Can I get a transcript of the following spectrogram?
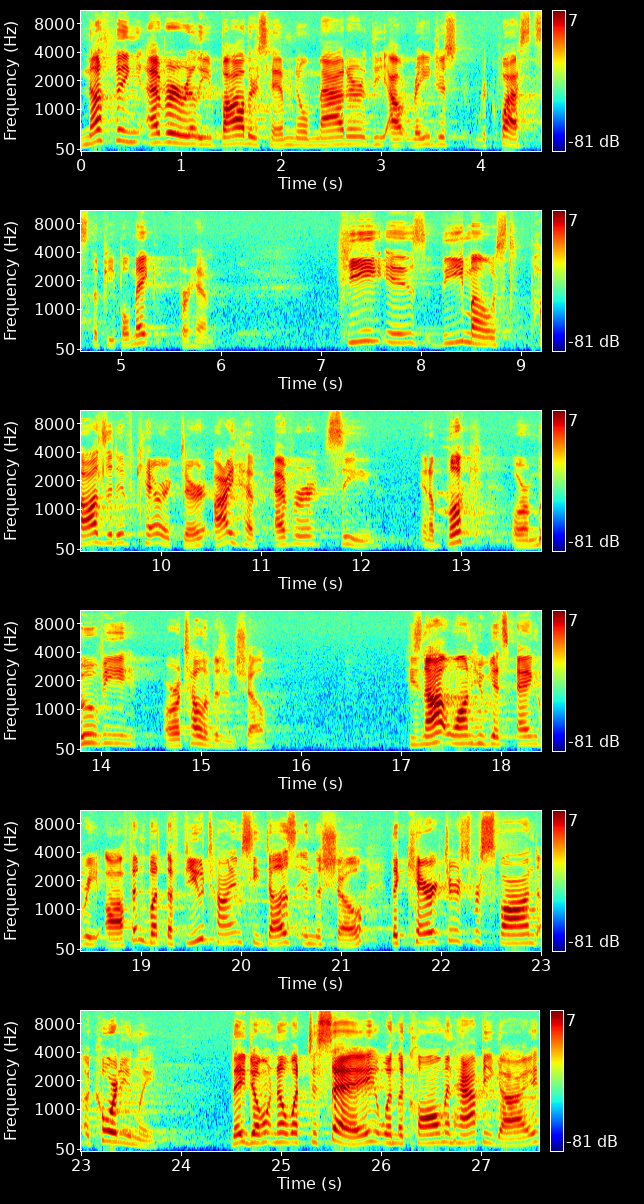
Nothing ever really bothers him, no matter the outrageous requests the people make for him. He is the most positive character I have ever seen in a book or a movie or a television show. He's not one who gets angry often, but the few times he does in the show, the characters respond accordingly. They don't know what to say when the calm and happy guy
